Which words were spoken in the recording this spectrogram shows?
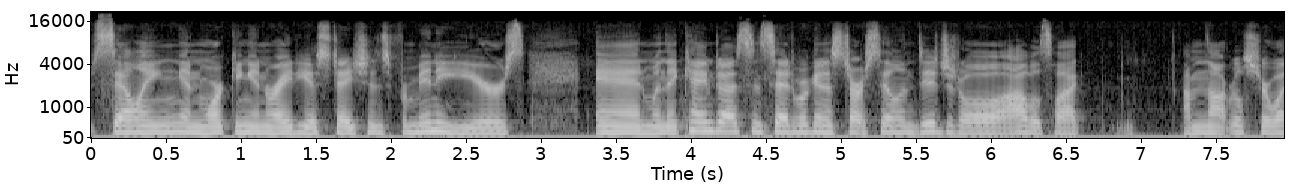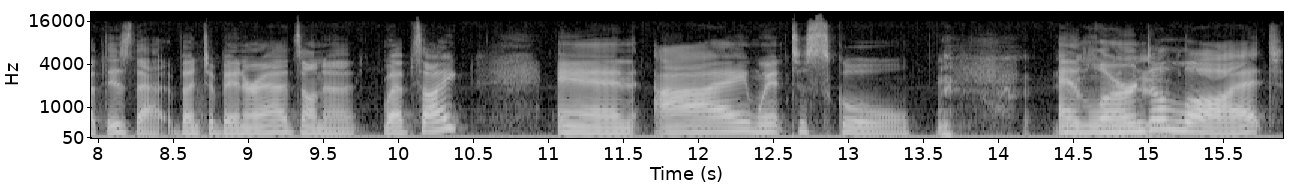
selling and working in radio stations for many years. And when they came to us and said we're going to start selling digital, I was like, I'm not real sure what is that. A bunch of banner ads on a website, and I went to school Yes, and learned a lot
